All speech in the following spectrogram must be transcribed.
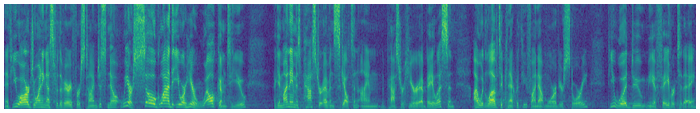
And if you are joining us for the very first time, just know we are so glad that you are here. Welcome to you. Again, my name is Pastor Evan Skelton. I am the pastor here at Bayless, and I would love to connect with you, find out more of your story. If you would do me a favor today,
